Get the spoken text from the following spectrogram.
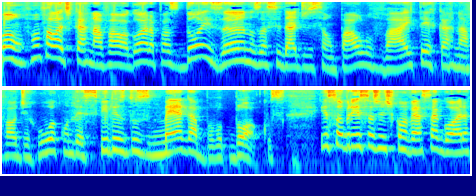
Bom, vamos falar de carnaval agora. Após dois anos, a cidade de São Paulo vai ter carnaval de rua com desfiles dos mega blocos. E sobre isso a gente conversa agora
